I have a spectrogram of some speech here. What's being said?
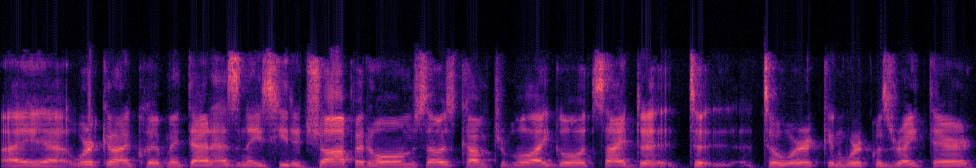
I uh, working on equipment. Dad has a nice heated shop at home, so I was comfortable. I go outside to to to work, and work was right there.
